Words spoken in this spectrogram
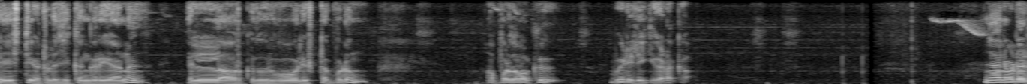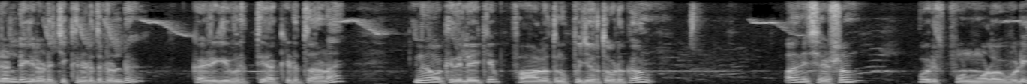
ടേസ്റ്റി ആയിട്ടുള്ള ചിക്കൻ കറിയാണ്. എല്ലാവർക്കും ഇത് ഒരുപോലെ ഇഷ്ടപ്പെടും. അപ്പോൾ നമുക്ക് വീഡിയോയിലേക്ക് കിടക്കാം. ഞാനിവിടെ രണ്ട് കിലോയുടെ ചിക്കൻ എടുത്തിട്ടുണ്ട്. കഴുകി വൃത്തിയാക്കി എടുത്തതാണ്. ഇനി നമുക്കിതിലേക്ക് പാകത്തിന് ഉപ്പ് ചേർത്ത് കൊടുക്കാം. അതിനുശേഷം ഒരു സ്പൂൺ മുളക് പൊടി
